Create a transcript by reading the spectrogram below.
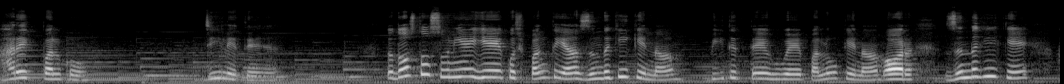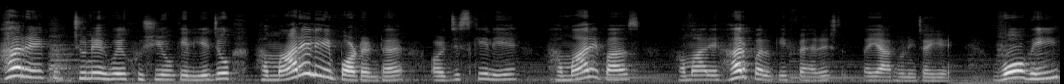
हर एक पल को, जी लेते हैं। तो दोस्तों, सुनिए ये कुछ पंक्तियाँ ज़िंदगी के नाम, बीतते हुए पलों के नाम और ज़िंदगी के हर एक चुने हुए खुशियों के लिए जो हमारे लिए इम्पोर्टेंट है और जिसके लिए हमारे पास, हमारे हर पल की फहरिस्त तैयार होनी चाहिए। वो भी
